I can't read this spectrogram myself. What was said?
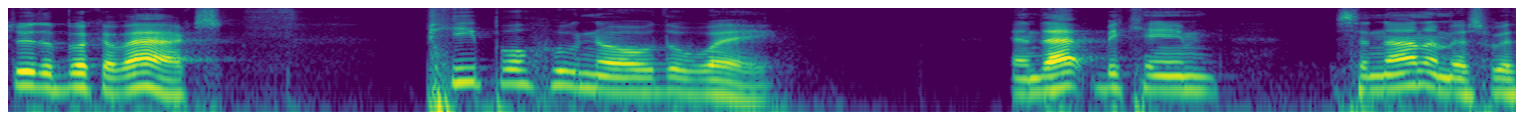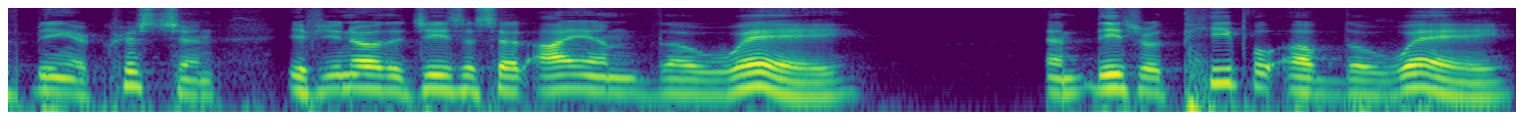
through the book of Acts people who know the way. And that became synonymous with being a Christian if you know that Jesus said, I am the way, and these were people of the way,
